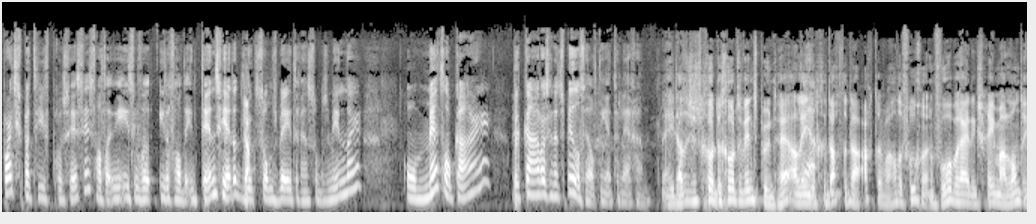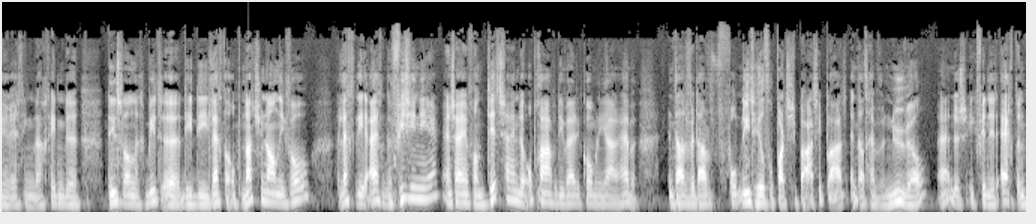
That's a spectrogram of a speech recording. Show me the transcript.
participatief proces is. Had in ieder geval, in ieder geval de intentie. Hè? Dat lukt soms beter en soms minder. Om met elkaar de kaders en het speelveld neer te leggen. Nee, dat is het gro de grote winstpunt. Hè? Alleen ja. de gedachte daarachter. We hadden vroeger een voorbereidingsschema landinrichting. Daar ging de dienstlandelijk gebied, uh, die, die legde op nationaal niveau legde hij eigenlijk een visie neer en zei van dit zijn de opgaven die wij de komende jaren hebben. En daar, daar vond niet heel veel participatie plaats. En dat hebben we nu wel. Hè. Dus ik vind dit echt een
